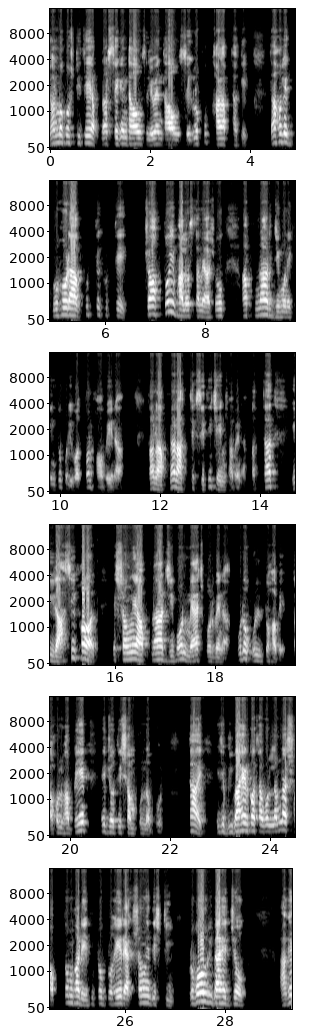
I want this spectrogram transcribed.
জন্মগোষ্ঠীতে আপনার সেকেন্ড হাউস ইলেভেন্থ হাউস এগুলো খুব খারাপ থাকে, তাহলে গ্রহরা ঘুরতে ঘুরতে যতই ভালো স্থানে আসুক, আপনার জীবনে কিন্তু পরিবর্তন হবে না। কারণ আপনার আর্থিক স্থিতি চেঞ্জ হবে না। অর্থাৎ এই রাশিফল এর সঙ্গে আপনার জীবন ম্যাচ করবে না, পুরো উল্টো হবে। তখন ভাববেন, এই জ্যোতিষ সম্পূর্ণ ভুল। তাই এই যে বিবাহের কথা বললাম না, সপ্তম ঘরে দুটো গ্রহের একসঙ্গে দৃষ্টি, প্রবল বিবাহের যোগ। আগে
